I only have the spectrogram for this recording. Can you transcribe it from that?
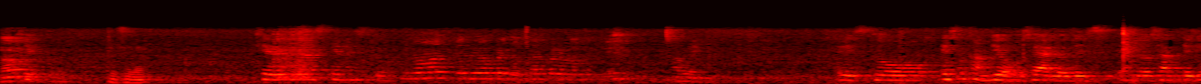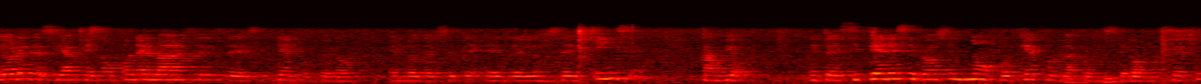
No, ¿Qué, pues qué dudas tienes tú? No, yo me iba a preguntar, pero no sé qué. A ver. Esto, eso cambió, o sea, los del- en los anteriores decía que no ponerlo antes de ese tiempo, pero en los del, en de los del 15 cambió. Entonces, si tiene cirrosis, no, ¿por qué? Por la colesterol, ¿cierto?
